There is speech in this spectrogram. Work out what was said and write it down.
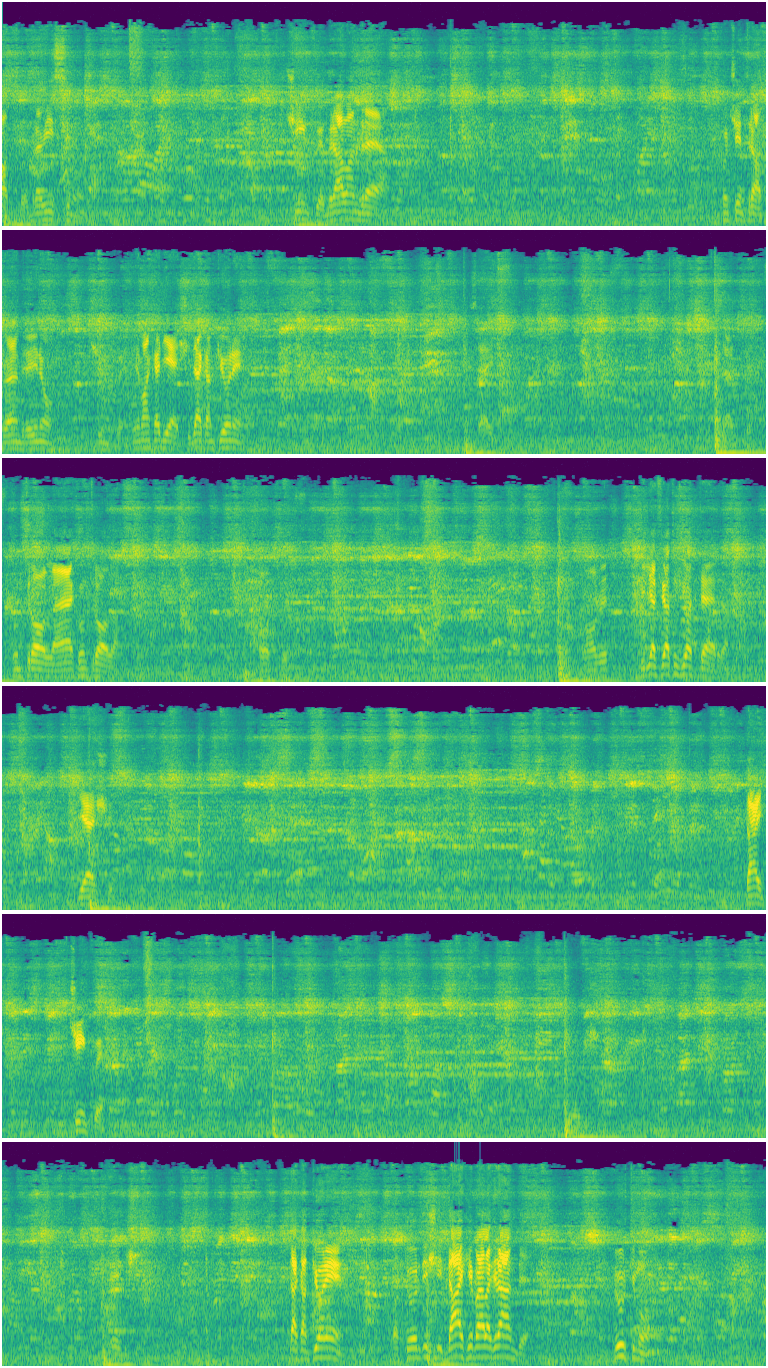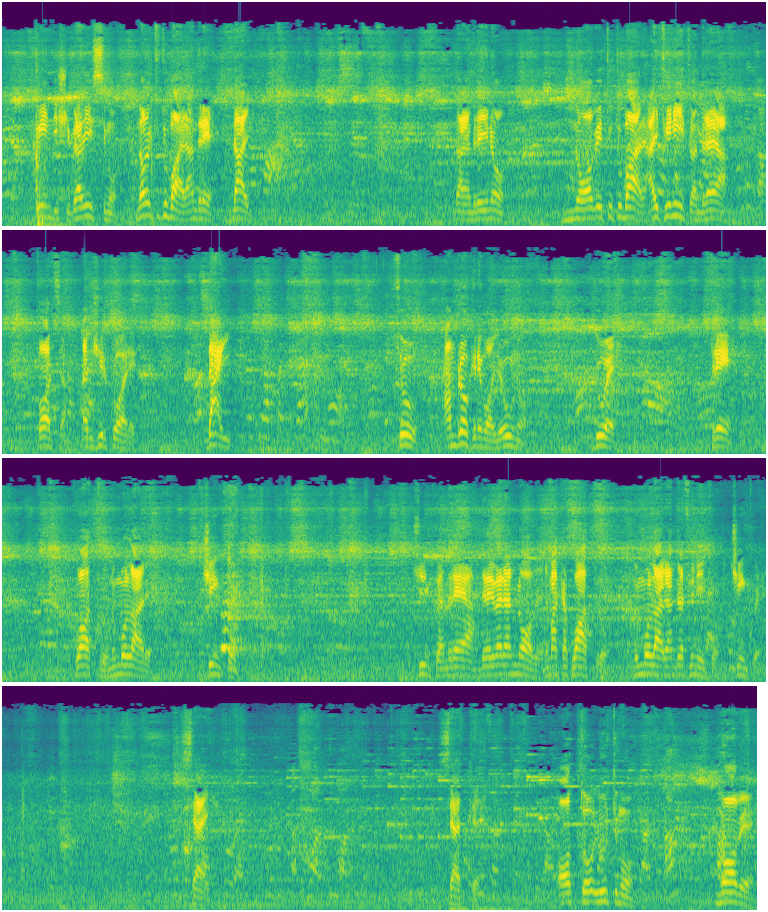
4, bravissimo. 5, bravo Andrea. Concentrato, eh Andreino. 5, ne manca 10, dai campione. 6. 7. Controlla, eh, controlla. 8. 9. Piglia fiato giù a terra. 10. Dai. 5. 12. 13. Dai campione. 14. Dai che vai alla grande. L'ultimo. 15, bravissimo. 9 titubare, Andre, dai. Dai Andreino. 9 titubare. Hai finito Andrea. Forza, dateci il cuore. Dai. Su, unbroken ne voglio. 1, 2, 3, 4, non mollare. 5, 5 Andrea, deve arrivare a 9, ne manca 4. Non mollare, Andrea finito. 5. 6. 7. 8, l'ultimo. 9.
